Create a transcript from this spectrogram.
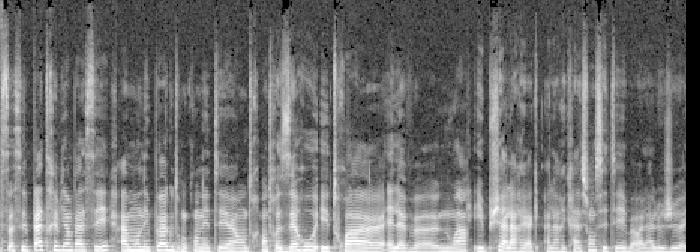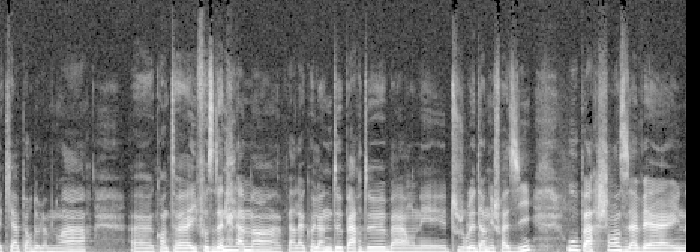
Ça s'est pas très bien passé. À mon époque, donc on était entre, entre 0 et 3 euh, élèves noirs. Et puis à la, à la récréation, c'était bah, voilà, le jeu Qui a peur de l'homme noir quand il faut se donner la main, faire la colonne deux par deux, bah, on est toujours le dernier choisi. Ou par chance, j'avais une,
